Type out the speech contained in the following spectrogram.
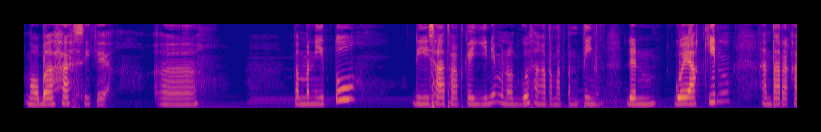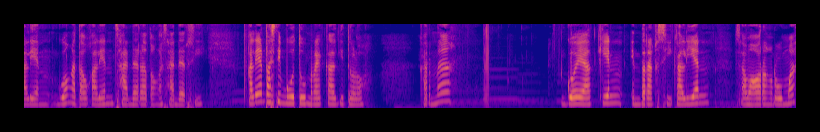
mau bahas sih kayak uh, Temen itu di saat-saat kayak gini menurut gue sangat amat penting. Dan gue yakin antara kalian gue nggak tahu kalian sadar atau nggak sadar sih. Kalian pasti butuh mereka gitu loh. Karena gue yakin interaksi kalian sama orang rumah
